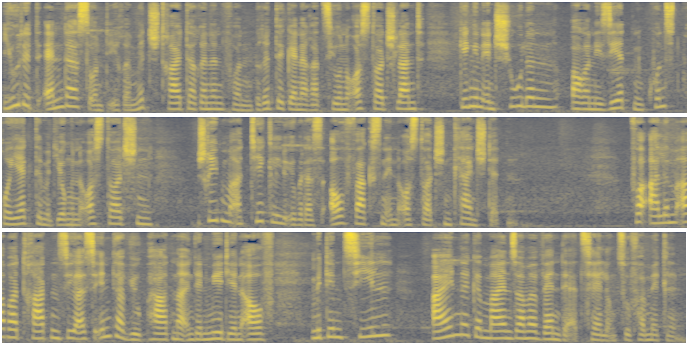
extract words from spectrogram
Judith Enders und ihre Mitstreiterinnen von Dritte Generation Ostdeutschland gingen in Schulen, organisierten Kunstprojekte mit jungen Ostdeutschen, schrieben Artikel über das Aufwachsen in ostdeutschen Kleinstädten. Vor allem aber traten sie als Interviewpartner in den Medien auf, mit dem Ziel, eine gemeinsame Wendeerzählung zu vermitteln.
